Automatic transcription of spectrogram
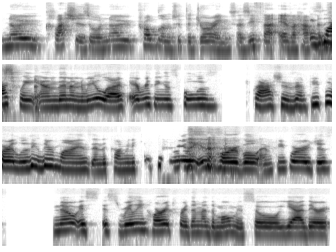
no clashes or no problems with the drawings, as if that ever happens. Exactly, and then in real life, everything is full of clashes, and people are losing their minds, and the communication really is horrible, and people are just no, it's it's really hard for them at the moment. So yeah, they're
